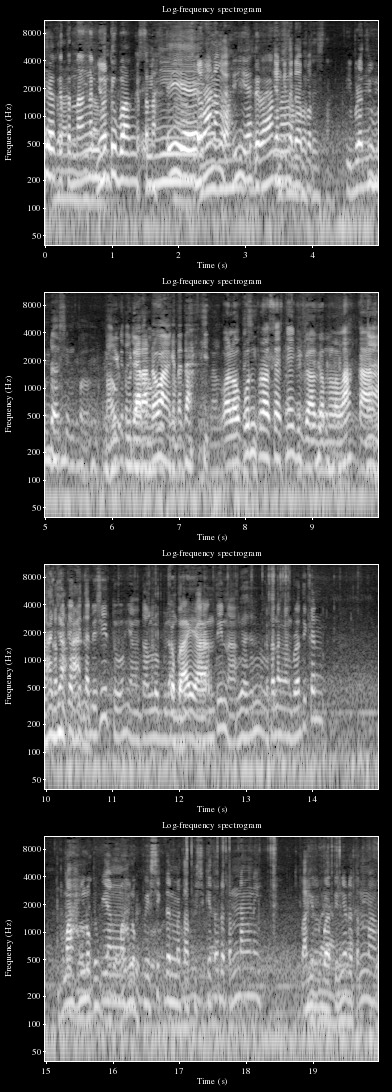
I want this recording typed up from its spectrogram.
Iya ketenangan gitu bang. ketenangan. Iya. sederhana nggak? Iya. Sederhana. yang kita dapat. berarti udah simple tahu kita Udara doang kita cari. Walaupun prosesnya juga agak melelahkan. nah ketika Ajakan. kita di situ yang terlalu bilang karantina Iya, ketenangan. Berarti kan makhluk yang makhluk fisik dan metafisik kita udah tenang nih. Lahir batinnya udah tenang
